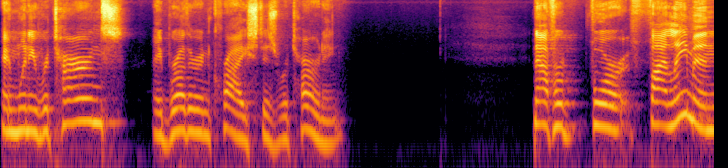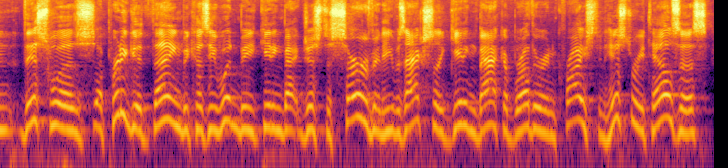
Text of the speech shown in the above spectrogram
And when he returns, a brother in Christ is returning. Now, for, for Philemon, this was a pretty good thing because he wouldn't be getting back just a servant. He was actually getting back a brother in Christ. And history tells us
